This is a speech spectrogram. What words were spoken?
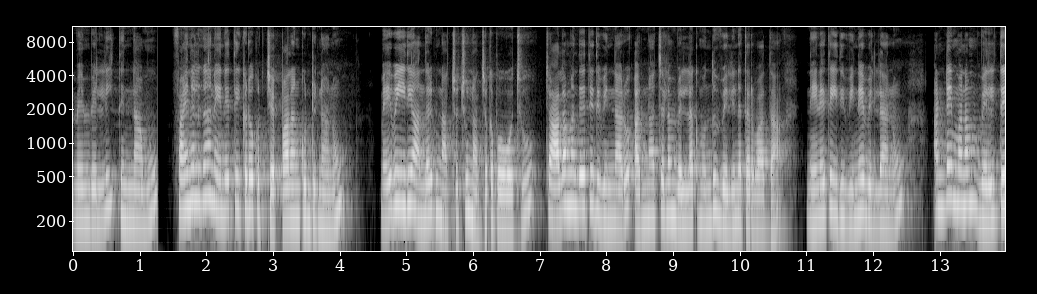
మేము వెళ్ళి తిన్నాము. ఫైనల్గా నేనైతే ఇక్కడ ఒకటి చెప్పాలనుకుంటున్నాను. మేబీ ఇది అందరికి నచ్చొచ్చు నచ్చకపోవచ్చు. చాలామంది అయితే ఇది విన్నారు అరుణాచలం వెళ్ళక ముందు వెళ్ళిన తర్వాత. నేనైతే ఇది వినే వెళ్ళాను. అంటే మనం వెళ్తే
